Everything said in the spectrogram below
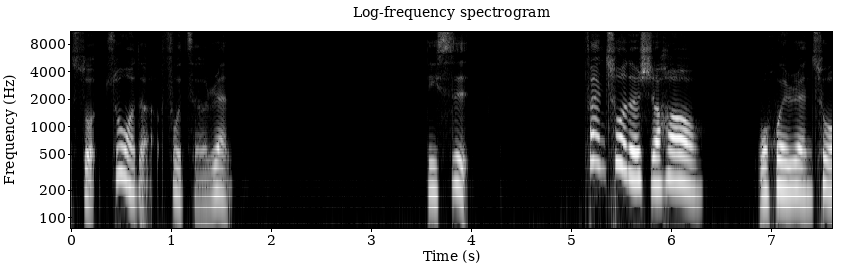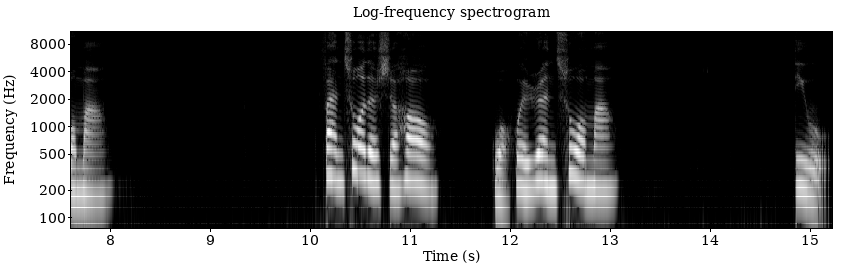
所做的负责任？第四，犯错的时候我会认错吗？犯错的时候我会认错吗？第五，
